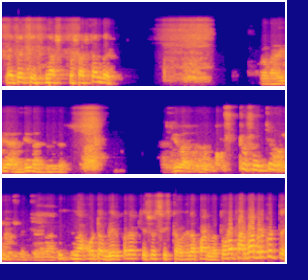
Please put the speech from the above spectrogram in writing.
এটা কি শ্বাস টানতে কষ্ট সহ্য না। না ওটা বের করার কিছু সিস্টেম এটা পারবে। তোমরা পারবা বের করতে?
